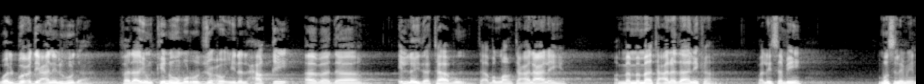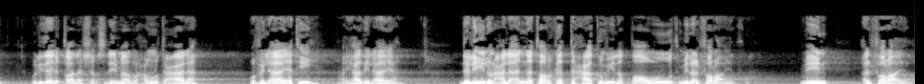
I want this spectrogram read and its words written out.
والبعد عن الهدى. فلا يمكنهم الرجوع إلى الحق أبدا. إلا إذا تابوا تاب الله تعالى عليهم. أما من مات على ذلك فليس بمسلم ولذلك قال الشيخ سليمان رحمه الله تعالى وفي الآية أي هذه الآية دليل على أن ترك التحاكم إلى الطاغوت من الفرائض. من الفرائض.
